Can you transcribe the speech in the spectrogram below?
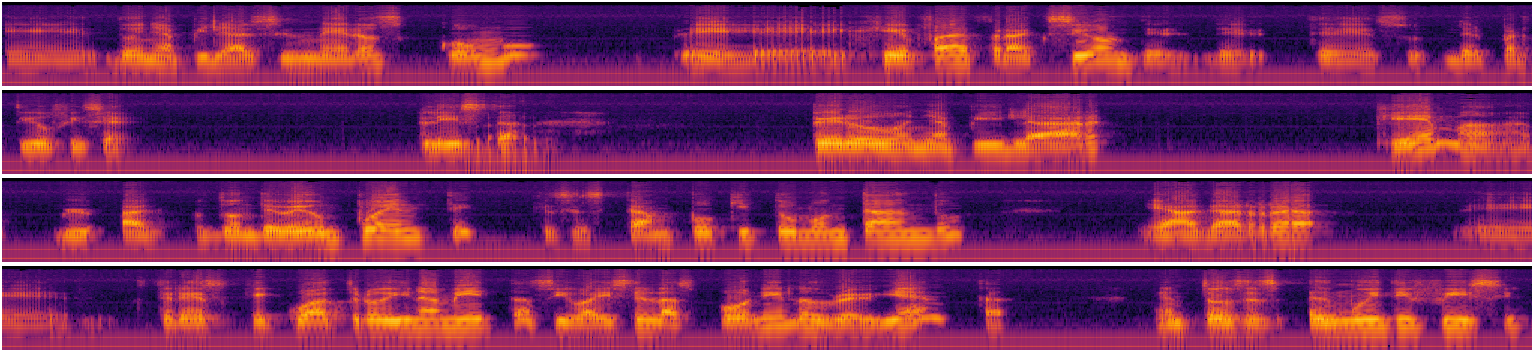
eh, doña Pilar Cisneros como eh, jefa de fracción del Partido Oficialista. Pero doña Pilar quema, donde ve un puente que se está un poquito montando, y agarra eh, tres que cuatro dinamitas y va y se las pone y las revienta. Entonces es muy difícil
